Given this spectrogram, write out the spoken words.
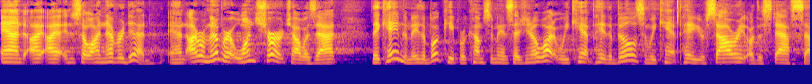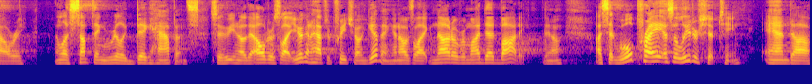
And, I, I, and so I never did. And I remember at one church I was at, they came to me, the bookkeeper comes to me and says, You know what? We can't pay the bills and we can't pay your salary or the staff's salary unless something really big happens. So, you know, the elder's like, You're going to have to preach on giving. And I was like, Not over my dead body. You know, I said, We'll pray as a leadership team and uh,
